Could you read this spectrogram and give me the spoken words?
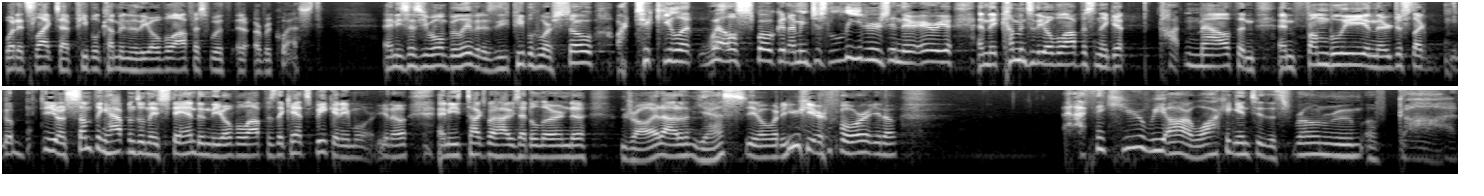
what it's like to have people come into the Oval Office with a, a request. And he says, You won't believe it. Is these people who are so articulate, well spoken, I mean, just leaders in their area, and they come into the Oval Office and they get cotton mouth and, and fumbly, and they're just like, you know, something happens when they stand in the Oval Office. They can't speak anymore, you know. And he talks about how he's had to learn to draw it out of them. Yes, you know, what are you here for, you know? And I think here we are walking into the throne room of God.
